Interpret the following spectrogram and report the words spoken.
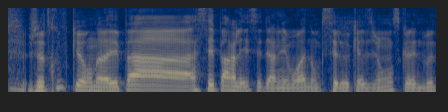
je trouve qu'on n'en avait pas assez parlé ces derniers mois, donc c'est l'occasion. Skull and Bones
